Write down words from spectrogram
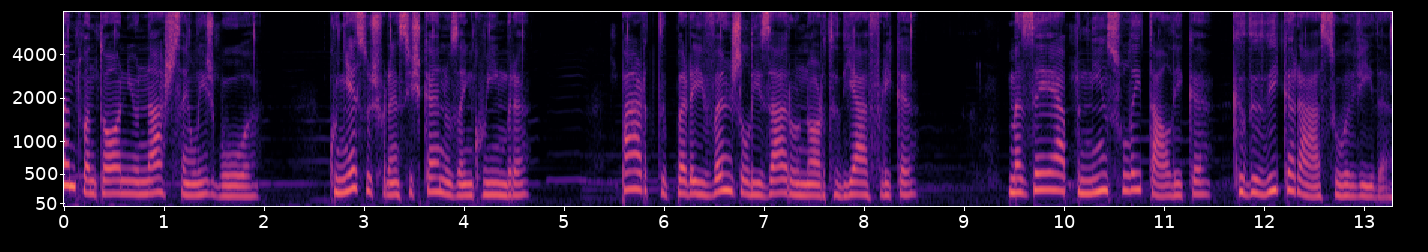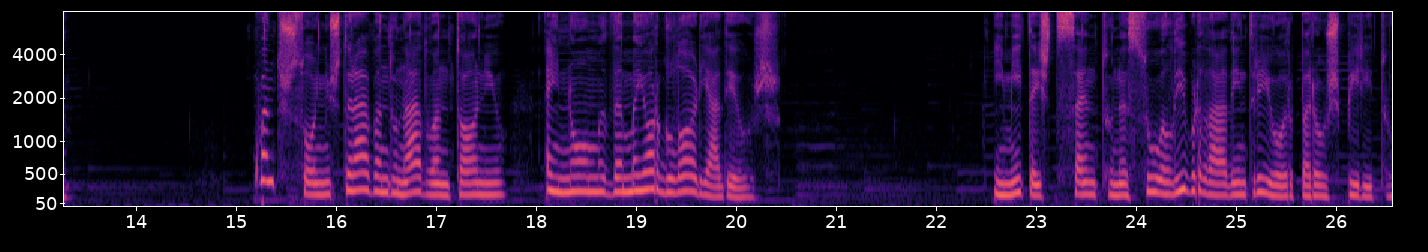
Santo Antônio nasce em Lisboa, conhece os franciscanos em Coimbra, parte para evangelizar o norte de África, mas é à Península Itálica que dedicará a sua vida. Quantos sonhos terá abandonado Antônio em nome da maior glória a Deus? Imita este santo na sua liberdade interior para o espírito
